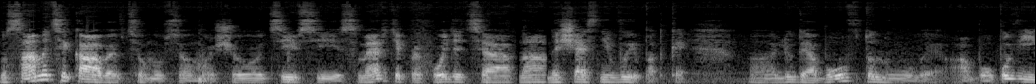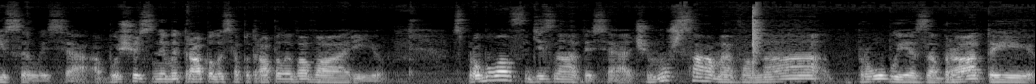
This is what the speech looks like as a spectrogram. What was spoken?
Ну саме цікаве в цьому всьому, що ці всі смерті приходяться на нещасні випадки. Люди або втонули, або повісилися, або щось з ними трапилося, потрапили в аварію. Спробував дізнатися, чому ж саме вона пробує забрати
